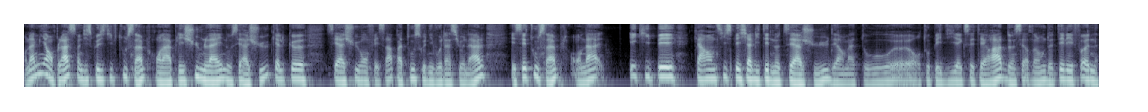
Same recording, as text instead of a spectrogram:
On a mis en place un dispositif tout simple qu'on a appelé Shumline au CHU. Quelques CHU ont fait ça, pas tous au niveau national. Et c'est tout simple. On a équiper 46 spécialités de notre CHU, dermato, euh, orthopédie, etc., d'un certain nombre de téléphones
